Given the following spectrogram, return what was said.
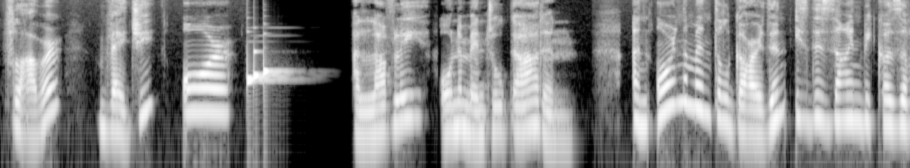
Flower, veggie, or A lovely ornamental garden. An ornamental garden is designed because of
